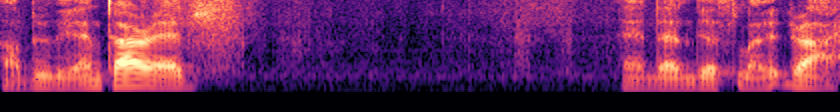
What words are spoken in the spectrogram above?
I'll do the entire edge and then just let it dry.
